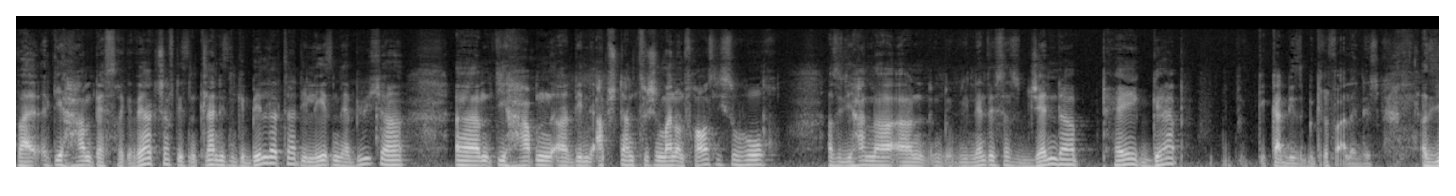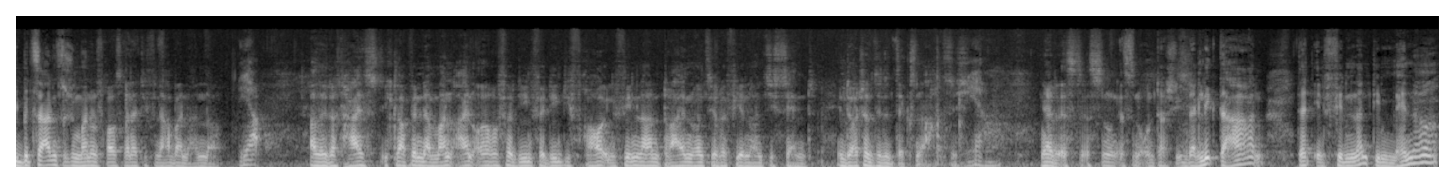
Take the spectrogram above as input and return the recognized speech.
weil die haben bessere Gewerkschaft, die sind klein, die sind gebildeter, die lesen mehr Bücher, ähm, die haben äh, den Abstand zwischen Mann und Frau ist nicht so hoch. Also die haben ja, äh, wie nennt sich das, Gender Pay Gap. Ich kann diese Begriffe alle nicht. Also die Bezahlung zwischen Mann und Frau ist relativ nah beieinander. Ja. Also das heißt, ich glaube, wenn der Mann 1 Euro verdient, verdient die Frau in Finnland 93 oder 94 Cent. In Deutschland sind es 86. Ja. Ja, das ist, das ist, ein, ist ein Unterschied. Das liegt daran, dass in Finnland die Männer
